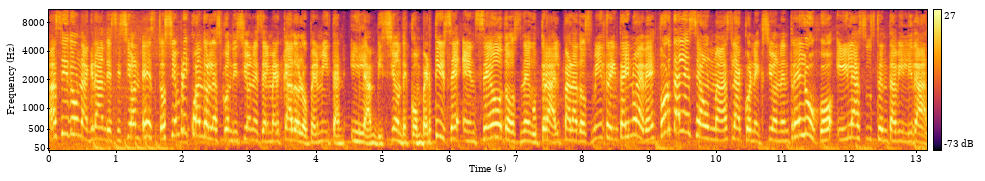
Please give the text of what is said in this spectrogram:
ha sido una gran decisión. Esto siempre y cuando las condiciones del mercado lo permitan y la ambición de convertirse en CO2 neutral para 2039 fortalece aún más la conexión entre lujo y la sustentabilidad.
